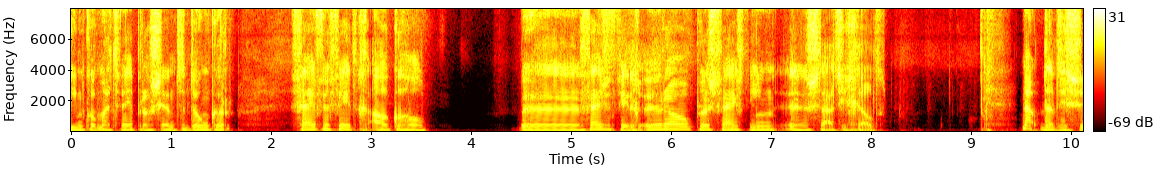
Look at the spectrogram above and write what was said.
10,2% donker. 45 alcohol, 45 euro plus 15 statiegeld. Nou, dat is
